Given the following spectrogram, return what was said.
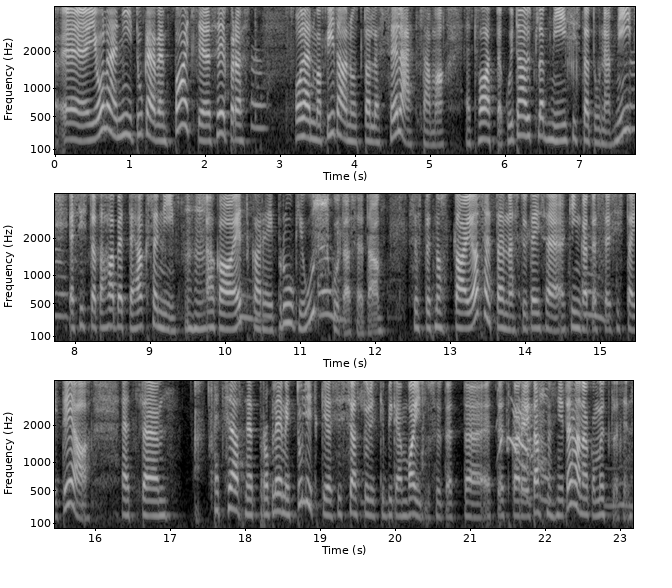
äh, ei ole nii tugev empaatia ja seepärast olen ma pidanud talle seletama, et vaata, kui ta ütleb nii, siis ta tunneb nii ja siis ta tahab, et tehakse nii mm. -hmm. aga Edgar ei pruugi uskuda seda, sest et noh, ta ei aseta ennast ju teise kingadesse, siis ta ei tea, et et sealt need probleemid tulidki ja siis sealt tulidki pigem vaidlused, et, et Edgar ei tahtnud nii teha, nagu ma ütlesin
